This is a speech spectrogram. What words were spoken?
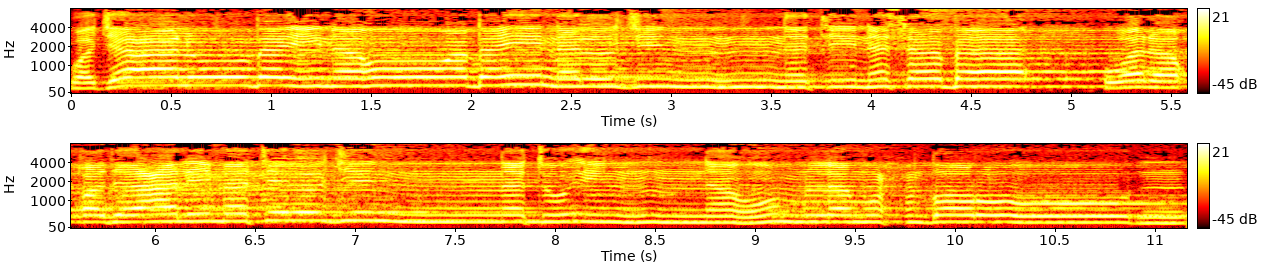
وجعلوا بينه وبين الجنة نسبا ولقد علمت الجنة إنهم لمحضرون.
